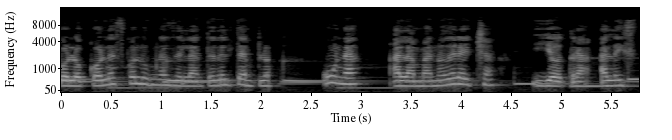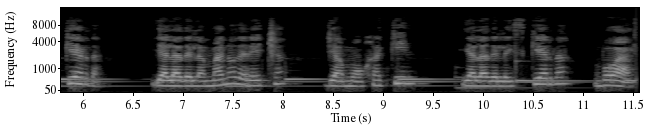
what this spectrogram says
colocó las columnas delante del templo, una a la mano derecha y otra a la izquierda, y a la de la mano derecha llamó Jaquín, y a la de la izquierda Boaz.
